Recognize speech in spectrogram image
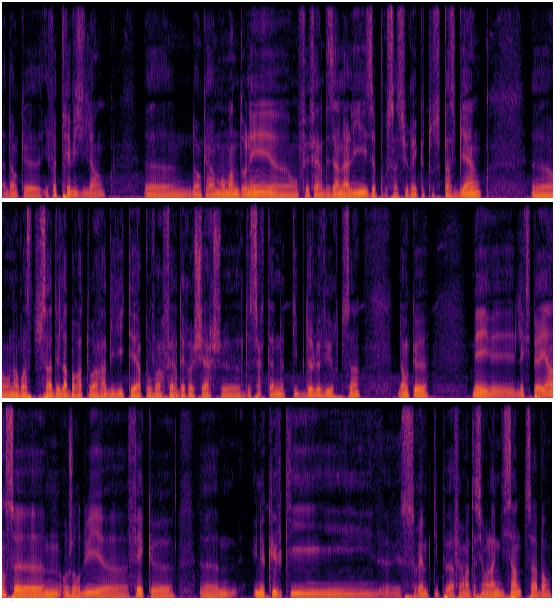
Donc euh, il faut être très vigilant. Euh, donc à un moment donné, euh, on fait faire des analyses pour s'assurer que tout se passe bien. on envoie tout ça à des laboratoires habilités à pouvoir faire des recherches de certains types de levures, tout ça. Donc, mais l'expérience aujourd'hui fait que une cuve qui serait un petit peu à fermentation languissante, ça, bon,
